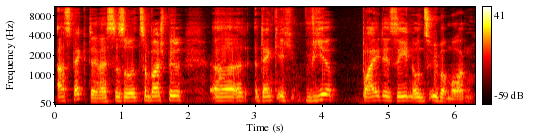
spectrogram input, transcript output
Aspekte, weißt du, so zum Beispiel äh, denke ich, wir beide sehen uns übermorgen.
